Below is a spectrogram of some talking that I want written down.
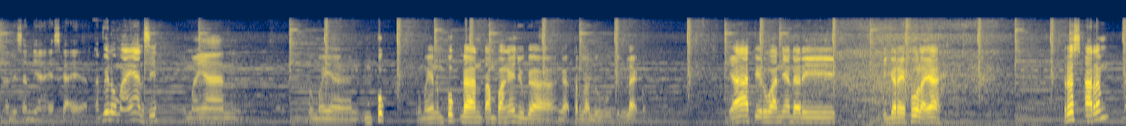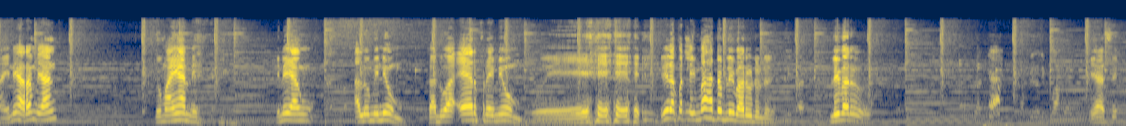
tulisannya SKR tapi lumayan sih. Lumayan lumayan empuk lumayan empuk dan tampangnya juga nggak terlalu jelek kok. Ya tiruannya dari tiga Revo lah ya. Terus arem nah ini arem yang lumayan nih. Ini yang aluminium K2R premium. ini dapat limbah atau beli baru dulu nih Beli baru. beli baru lagi. Iya sih.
